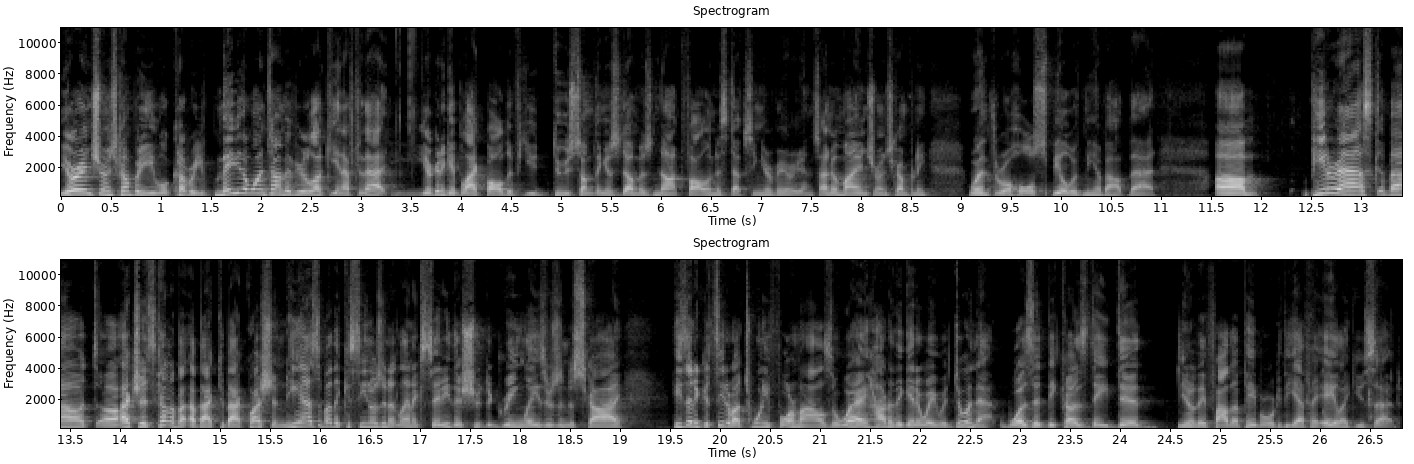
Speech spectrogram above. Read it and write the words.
your insurance company will cover you maybe the one time if you're lucky, and after that, you're going to get blackballed if you do something as dumb as not following the steps in your variance. I know my insurance company went through a whole spiel with me about that. Um, Peter asked about, uh, actually, it's kind of a back to back question. He asked about the casinos in Atlantic City that shoot the green lasers in the sky he said he could see it about 24 miles away. How did they get away with doing that? Was it because they did, you know, they filed that paperwork at the FAA, like you said?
